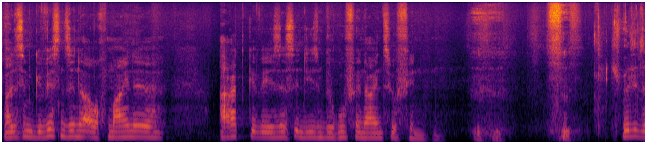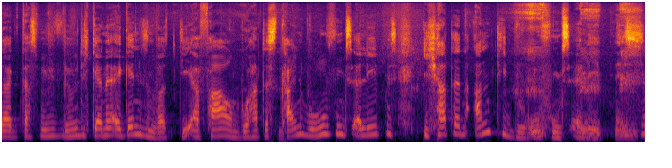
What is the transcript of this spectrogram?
weil es im gewissen Sinne auch meine Art gewesen ist, in diesen Beruf hineinzufinden. Mhm. Ich würde sagen, das würde ich gerne ergänzen, was die Erfahrung. Du hattest kein Berufungserlebnis, ich hatte ein Anti-Berufungserlebnis.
